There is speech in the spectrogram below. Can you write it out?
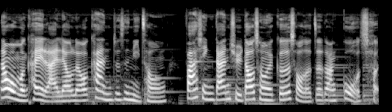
那我们可以来聊聊看，就是你从发行单曲到成为歌手的这段过程。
